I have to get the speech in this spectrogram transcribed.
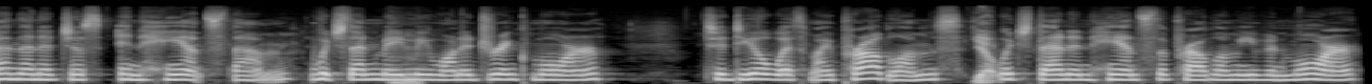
and then it just enhanced them, which then made mm. me want to drink more to deal with my problems, yep. which then enhanced the problem even more.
